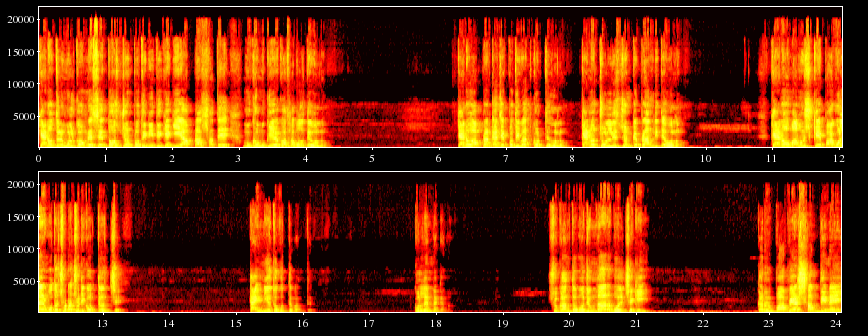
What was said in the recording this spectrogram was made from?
কেন তৃণমূল কংগ্রেসের দশজন প্রতিনিধিকে গিয়ে আপনার সাথে মুখোমুখি হয়ে কথা বলতে হলো? কেন আপনার কাছে প্রতিবাদ করতে হলো? কেন চল্লিশ জনকে প্রাণ দিতে হলো? কেন মানুষকে পাগলের মতো ছোটাছুটি করতে হচ্ছে? টাইম নিয়ে তো করতে পারতেন। করলেন না কেন? সুকান্ত মজুমদার বলছে কি, কারুর বাপের সাধ্যি নেই,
